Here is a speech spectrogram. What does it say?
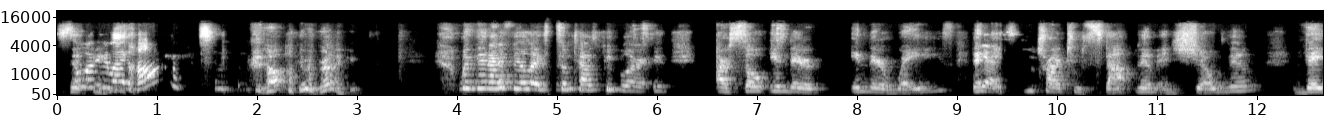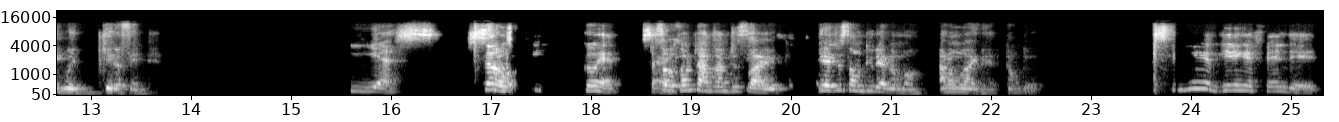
someone things. be like, huh? oh, right. But then I feel like sometimes people are are so in their in their ways that yes. if you try to stop them and show them, they would get offended. Yes. So, so go ahead. Sorry. So sometimes I'm just like, yeah, just don't do that no more. I don't like that. Don't do it. Speaking of getting offended,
